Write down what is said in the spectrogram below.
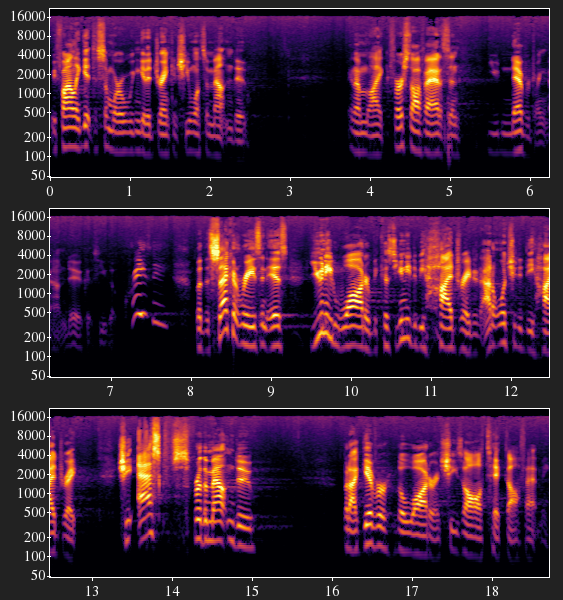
We finally get to somewhere where we can get a drink, and she wants a Mountain Dew. And I'm like, first off, Addison, you never drink Mountain Dew because you go crazy. But the second reason is you need water because you need to be hydrated. I don't want you to dehydrate. She asks for the Mountain Dew, but I give her the water, and she's all ticked off at me.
